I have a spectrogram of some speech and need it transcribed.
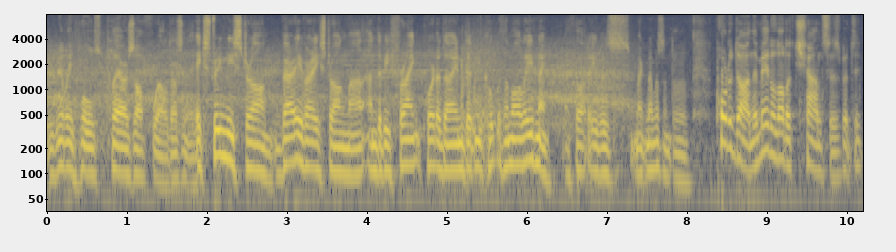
He really holds players off well, doesn't he? Extremely strong. Very, very strong man. And to be frank, Portadown didn't cope with him all evening. I thought he was magnificent. Mm. Portadown, they made a lot of chances, but did,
